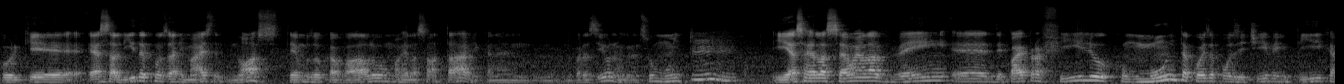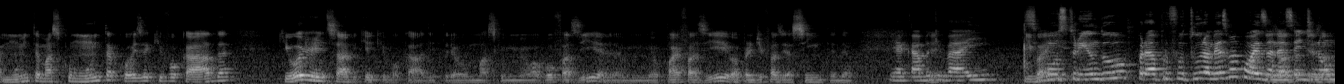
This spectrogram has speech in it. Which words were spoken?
Porque essa lida com os animais, nós temos o cavalo uma relação atávica, né? Brasil, no Rio Grande do Sul, muito. Uhum. E essa relação ela vem é, de pai para filho com muita coisa positiva, empírica, muita, mas com muita coisa equivocada que hoje a gente sabe que é equivocado, entendeu? Mas que meu avô fazia, meu pai fazia, eu aprendi a fazer assim, entendeu? E acaba que vai se vai... construindo para o futuro a mesma coisa, Exata, né? Se a gente não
